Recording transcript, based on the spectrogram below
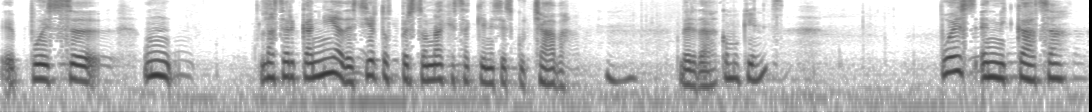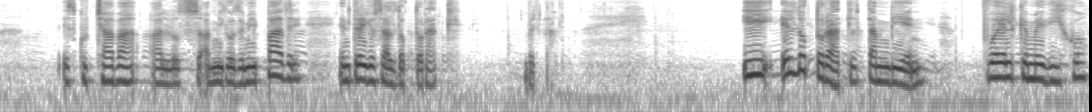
eh, pues, eh, la cercanía de ciertos personajes a quienes escuchaba, ¿verdad? ¿Cómo quiénes? Pues en mi casa escuchaba a los amigos de mi padre, entre ellos al doctor Atle, ¿verdad? Y el doctor Atle también fue el que me dijo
